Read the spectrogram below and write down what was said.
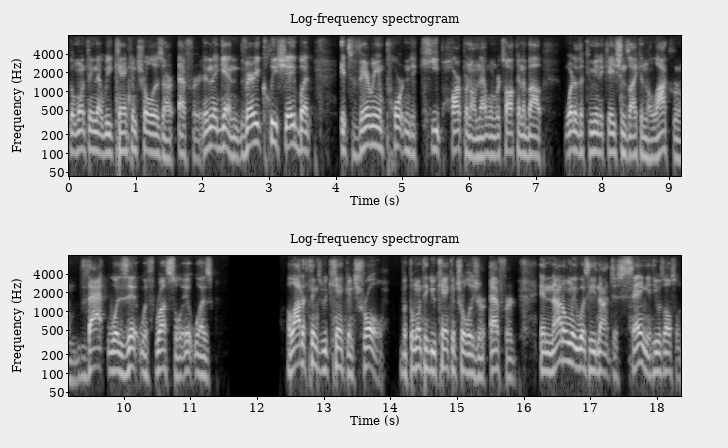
the one thing that we can control is our effort. And again, very cliche, but it's very important to keep harping on that when we're talking about what are the communications like in the locker room. That was it with Russell. It was a lot of things we can't control, but the one thing you can't control is your effort. And not only was he not just saying it, he was also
